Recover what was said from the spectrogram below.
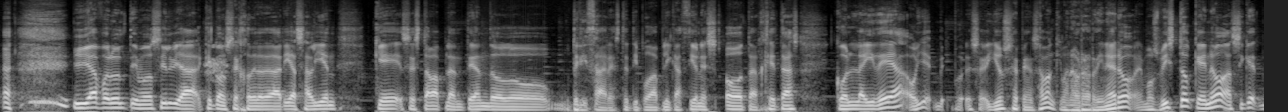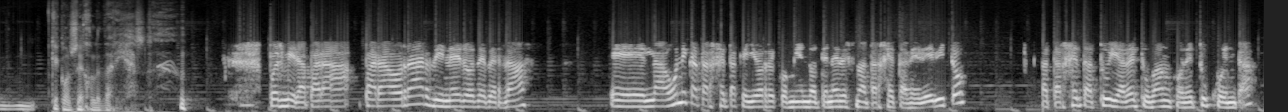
y ya por último, Silvia, ¿qué consejo le darías a alguien que se estaba planteando utilizar este tipo de aplicaciones o tarjetas con la idea, oye, pues ellos se pensaban que iban a ahorrar dinero, hemos visto que no, así que, ¿qué consejo le darías? pues mira, para, para ahorrar dinero de verdad, eh, la única tarjeta que yo recomiendo tener es una tarjeta de débito, la tarjeta tuya de tu banco, de tu cuenta,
